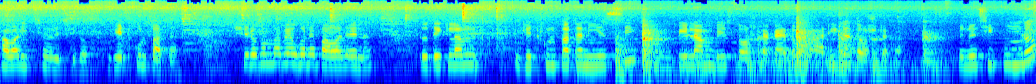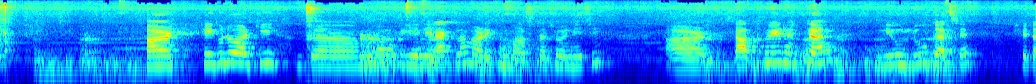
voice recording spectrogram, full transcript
খাওয়ার ইচ্ছা হয়েছিল ঘেটকুল পাতা। সেরকমভাবে ওখানে পাওয়া যায় না। তো দেখলাম ঘেটকুল পাতা নিয়ে এসেছি, পেলাম বেশ দশ টাকা এত বড় আঠিটা দশ টাকা। এনেছি কুমড়ো। আর এগুলো আর কি মোটামুটি এনে রাখলাম, আর একটু মাছ টাছও এনেছি। আর তাঁতইয়ের একটা নিউ লুক আছে, সেটা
